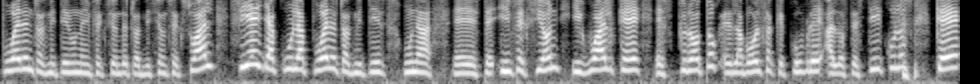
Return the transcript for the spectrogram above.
pueden transmitir una infección de transmisión sexual. Si eyacula, puede transmitir una este, infección, igual que escroto, es la bolsa que cubre a los testículos, que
